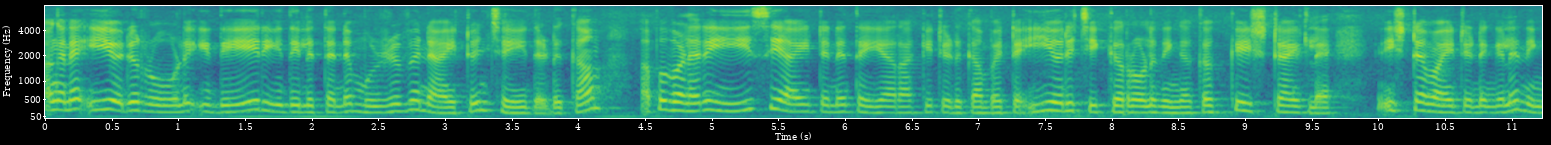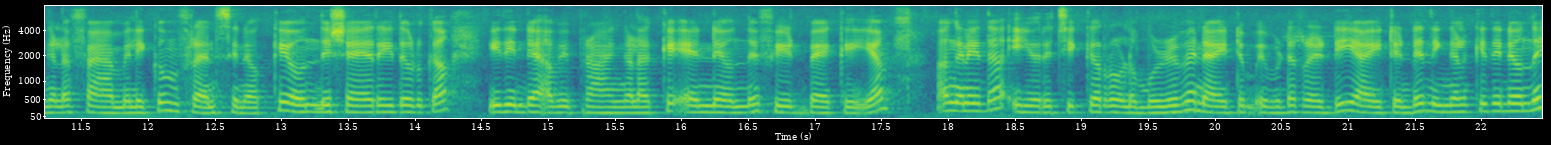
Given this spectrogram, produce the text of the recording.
അങ്ങനെ ഈ ഒരു റോൾ ഇതേ രീതിയിൽ തന്നെ മുഴുവനായിട്ടും ചെയ്തെടുക്കാം. അപ്പോൾ വളരെ ഈസി ആയിട്ട് തന്നെ തയ്യാറാക്കിയിട്ട് എടുക്കാൻ പറ്റുക ഈ ഒരു ചിക്കൻ റോൾ നിങ്ങൾക്കൊക്കെ ഇഷ്ടമായിട്ടില്ലേ ഇഷ്ടമായിട്ടുണ്ടെങ്കിൽ നിങ്ങളുടെ ഫാമിലിക്കും ഫ്രണ്ട്സിനൊക്കെ ഒന്ന് ഷെയർ ചെയ്ത് കൊടുക്കാം. ഇതിന്റെ അഭിപ്രായങ്ങളൊക്കെ എന്നെ ഒന്ന് ഫീഡ്ബാക്ക് ചെയ്യാം. അങ്ങനെ ഇതാ ഈ ഒരു ചിക്കൻ റോൾ മുഴുവനായിട്ടും ഇവിടെ റെഡി ആയിട്ടുണ്ട്. നിങ്ങൾക്കിതിനെ ഒന്ന്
